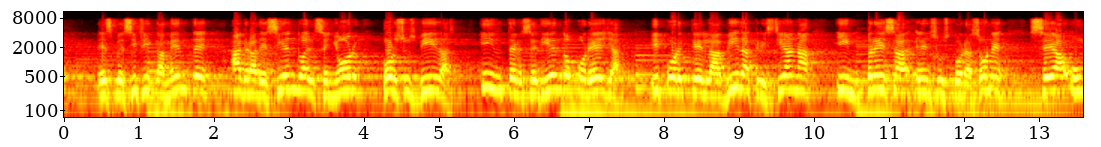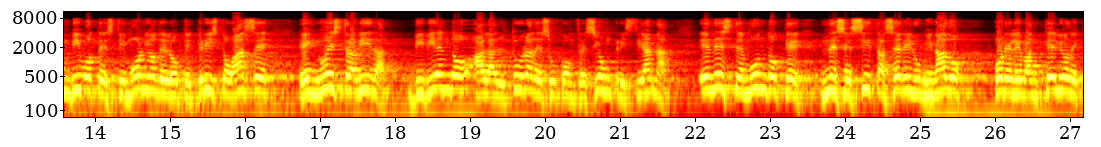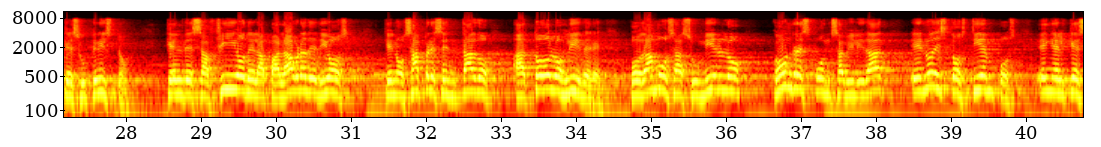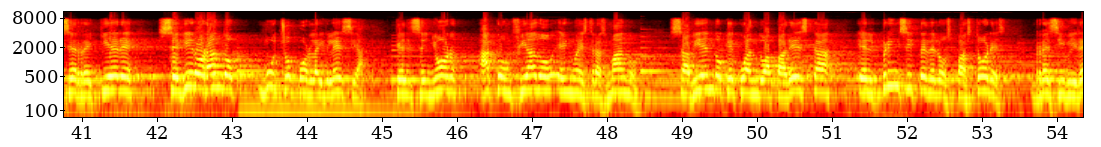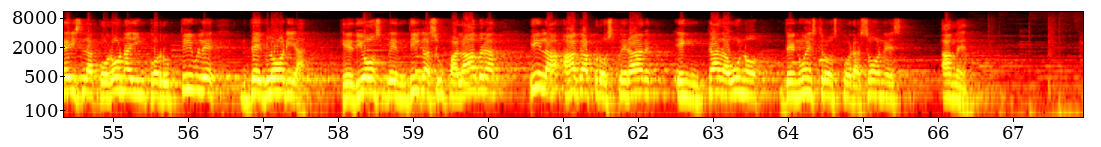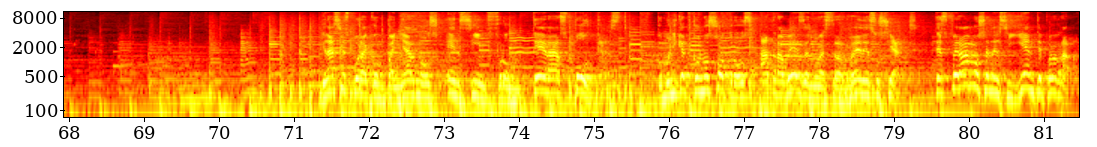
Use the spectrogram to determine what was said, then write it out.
específicamente agradeciendo al Señor por sus vidas, intercediendo por ella y porque la vida cristiana impresa en sus corazones sea un vivo testimonio de lo que Cristo hace en nuestra vida, viviendo a la altura de su confesión cristiana, en este mundo que necesita ser iluminado por el Evangelio de Jesucristo. Que el desafío de la palabra de Dios que nos ha presentado a todos los líderes podamos asumirlo con responsabilidad en estos tiempos en el que se requiere seguir orando mucho por la iglesia, que el Señor ha confiado en nuestras manos, sabiendo que cuando aparezca el príncipe de los pastores, recibiréis la corona incorruptible de gloria. Que Dios bendiga su palabra y la haga prosperar en cada uno de nuestros corazones. Amén. Gracias por acompañarnos en Sin Fronteras Podcast. Comunícate con nosotros a través de nuestras redes sociales. Te esperamos en el siguiente programa.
